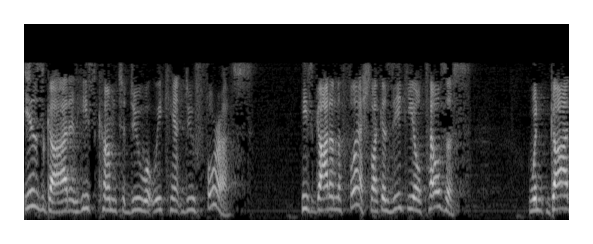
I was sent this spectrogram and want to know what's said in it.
is God and He's come to do what we can't do for us. He's God in the flesh, like Ezekiel tells us. When God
